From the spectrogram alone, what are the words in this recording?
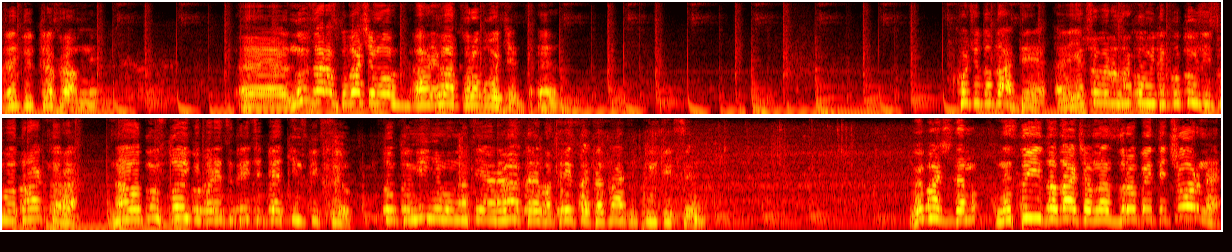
вже йдуть трьохрамні. Е, ну, зараз побачимо агрегат в роботі. Е. Хочу додати, е, якщо ви розраховуєте потужність свого трактора, на одну стойку береться 35 кінських сил. Тобто мінімум на цей агрегат треба 315 кінських сил. Ви бачите, не стоїть задача в нас зробити чорне,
